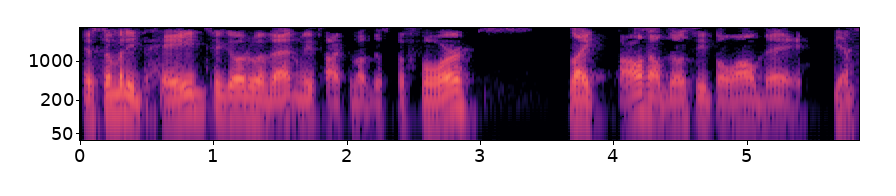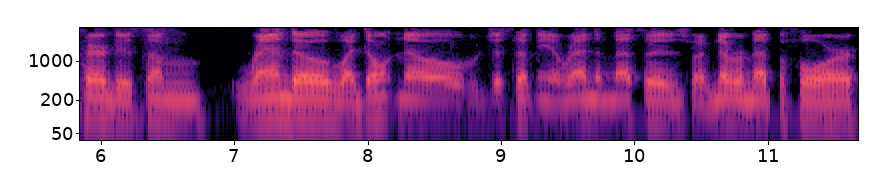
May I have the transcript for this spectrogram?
if somebody paid to go to an event, and we've talked about this before, like I'll help those people all day yes. compared to some rando who I don't know who just sent me a random message who I've never met before.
